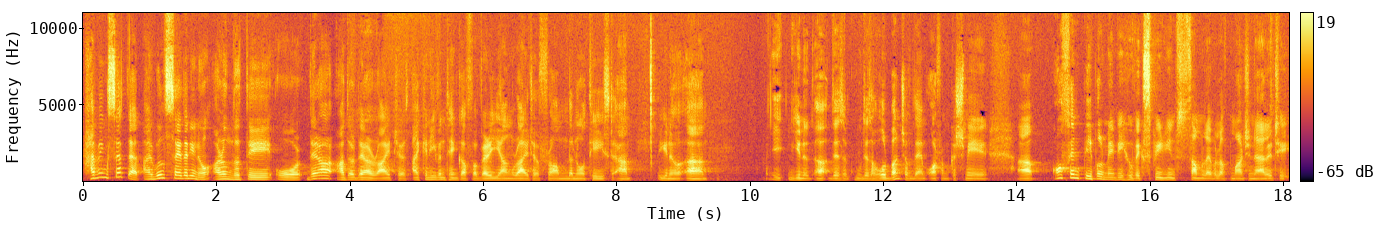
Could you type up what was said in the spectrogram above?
Having said that, I will say that you know Arundhati or there are other there are writers. I can even think of a very young writer from the Northeast. Um, you know. Uh, you know, uh, there's a there's a whole bunch of them, or from Kashmir. Uh, often people maybe who've experienced some level of marginality,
